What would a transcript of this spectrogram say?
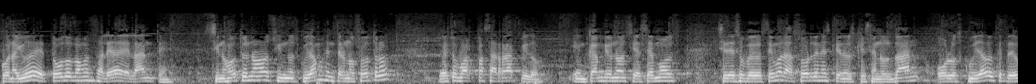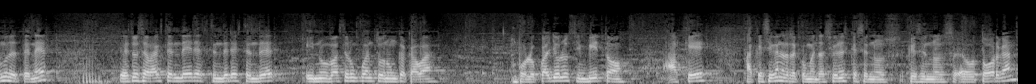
con ayuda de todos vamos a salir adelante. Si nosotros no, si nos cuidamos entre nosotros, esto va a pasar rápido. En cambio no, si hacemos, si desobedecemos las órdenes que, nos, que se nos dan o los cuidados que debemos de tener, esto se va a extender, extender, extender y no va a ser un cuento nunca acabar. Por lo cual yo los invito a que, a que sigan las recomendaciones que se nos, que se nos otorgan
